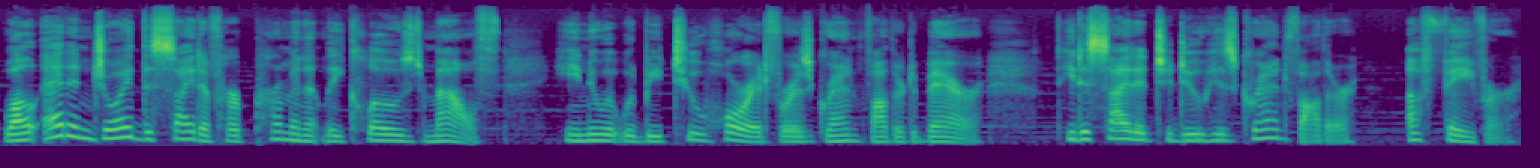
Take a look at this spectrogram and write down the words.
While Ed enjoyed the sight of her permanently closed mouth, he knew it would be too horrid for his grandfather to bear. He decided to do his grandfather a favor.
